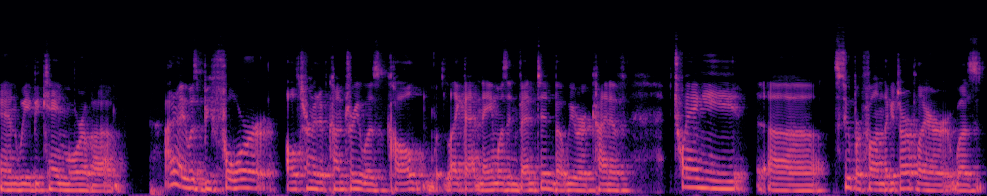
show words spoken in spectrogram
and we became more of a I don't know. It was before alternative country was called like that name was invented, but we were kind of twangy, uh, super fun. The guitar player was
